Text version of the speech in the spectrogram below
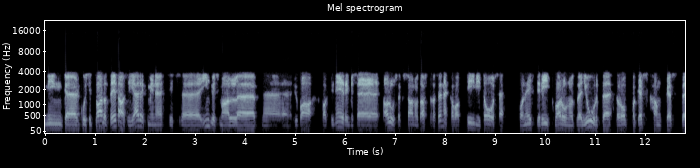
ning äh, kui siit vaadata edasi, järgmine ehk siis Inglismaal juba vaktsineerimise aluseks saanud AstraZeneca vaktsiinidoose on Eesti riik varunud veel juurde Euroopa keskhankest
